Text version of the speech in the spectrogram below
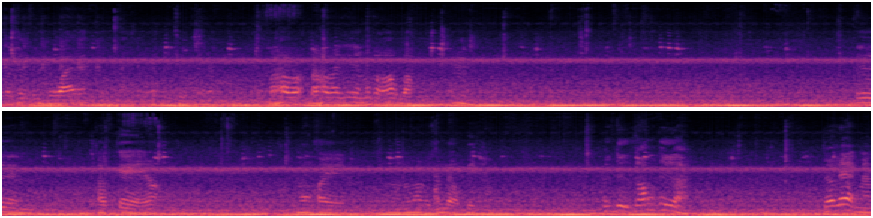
ก็ชื่อเป็นหัวนะ มาเข้ามาเข้าไปนี่มันก็ออกบอกอืมคือเขาแก่แล้วมองไปมองไปทำดอกปิดมันดื้อร้องเถื่อเจ้าแรกนะ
